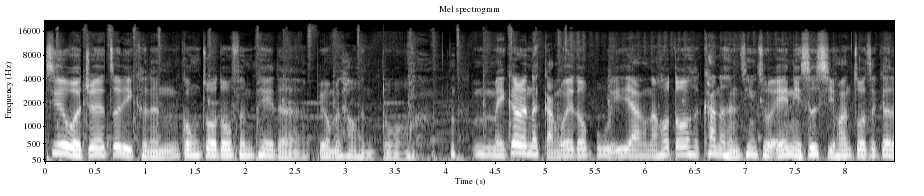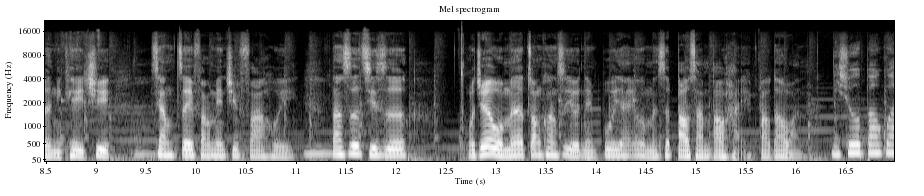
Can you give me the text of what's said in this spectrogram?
其实我觉得这里可能工作都分配的比我们好很多。每个人的岗位都不一样，然后都看得很清楚。诶，你是喜欢做这个的，你可以去向这方面去发挥。但是其实。我觉得我们的状况是有点不一样，因为我们是包山包海包到完。你说包括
